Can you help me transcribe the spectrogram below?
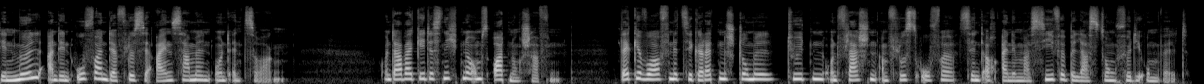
Den Müll an den Ufern der Flüsse einsammeln und entsorgen. Und dabei geht es nicht nur ums Ordnungsschaffen. Weggeworfene Zigarettenstummel, Tüten und Flaschen am Flussufer sind auch eine massive Belastung für die Umwelt.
